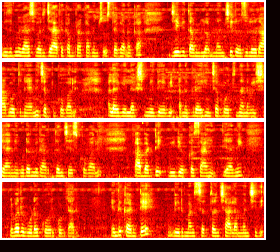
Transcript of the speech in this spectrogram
మిథున రాశి వారి జాతకం ప్రకారం చూస్తే కనుక జీవితంలో మంచి రోజులు రాబోతున్నాయని చెప్పుకోవాలి. అలాగే లక్ష్మీదేవి అనుగ్రహించబోతుందన్న విషయాన్ని కూడా మీరు అర్థం చేసుకోవాలి. కాబట్టి వీరి యొక్క సాహిత్యాన్ని ఎవరు కూడా కోరుకుంటారు. ఎందుకంటే వీరి మనస్తత్వం చాలా మంచిది.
